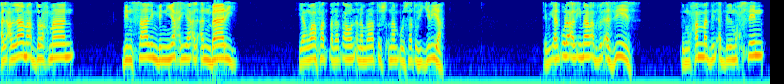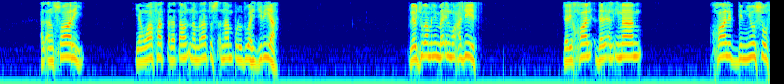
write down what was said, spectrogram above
Al-Allama Abdurrahman bin Salim bin Yahya Al-Anbari yang wafat pada tahun 661 Hijriah. Demikian pula Al-Imam Abdul Aziz bin Muhammad bin Abdul Muhsin Al-Ansari yang wafat pada tahun 662 Hijriah. Beliau juga menimba ilmu hadis dari Khalid, dari Al-Imam Khalid bin Yusuf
